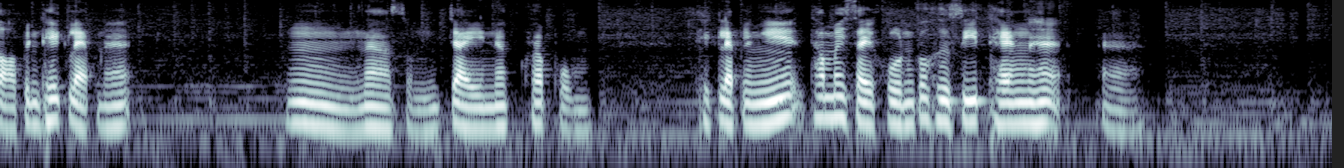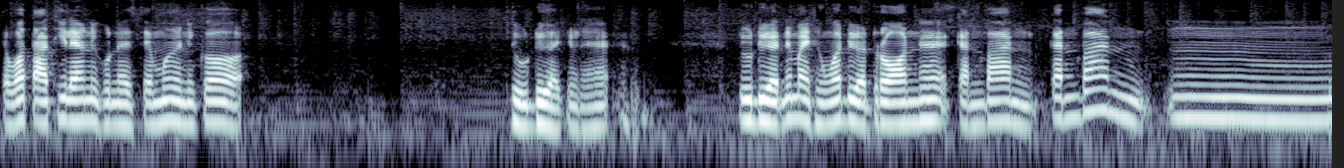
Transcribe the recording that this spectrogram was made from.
ต่อเป็นเทคแลบนะฮะ อืม น่าสนใจนะครับผม เทคแลบอย่างนี้ ถ้าไม่ใส่โคลนก็คือซีดแทงนะฮะ อ่า แต่ว่าตาที่แล้วในคุณไอเซเมอร์นี่ก็ ดูเดือดอยู่นะฮะ ดูเดือดนี่หมายถึงว่าเดือดร้อนนะฮะ กันบ้าน กันบ้าน อืม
